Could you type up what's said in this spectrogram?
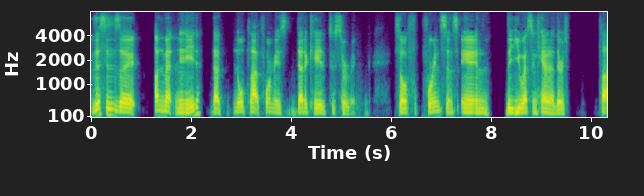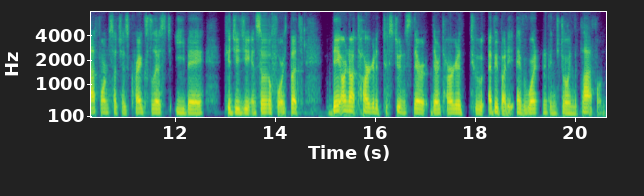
this is a unmet need that no platform is dedicated to serving. So, f- for instance, in the US and Canada, there's platforms such as Craigslist, eBay, Kijiji, and so forth, but they are not targeted to students. They're they're targeted to everybody. Everyone can join the platform.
